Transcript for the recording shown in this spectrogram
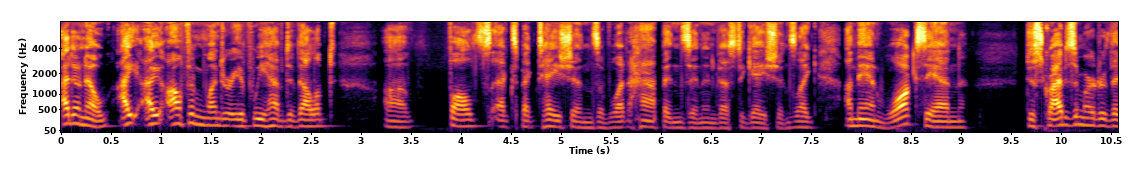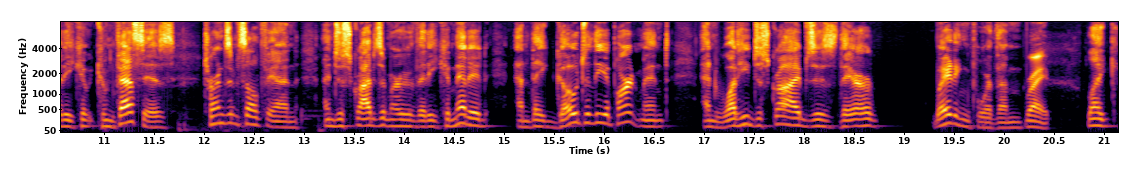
I don't know. I, I often wonder if we have developed uh, false expectations of what happens in investigations. Like a man walks in, describes a murder that he co- confesses, turns himself in, and describes a murder that he committed, and they go to the apartment, and what he describes is there waiting for them. Right. Like,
